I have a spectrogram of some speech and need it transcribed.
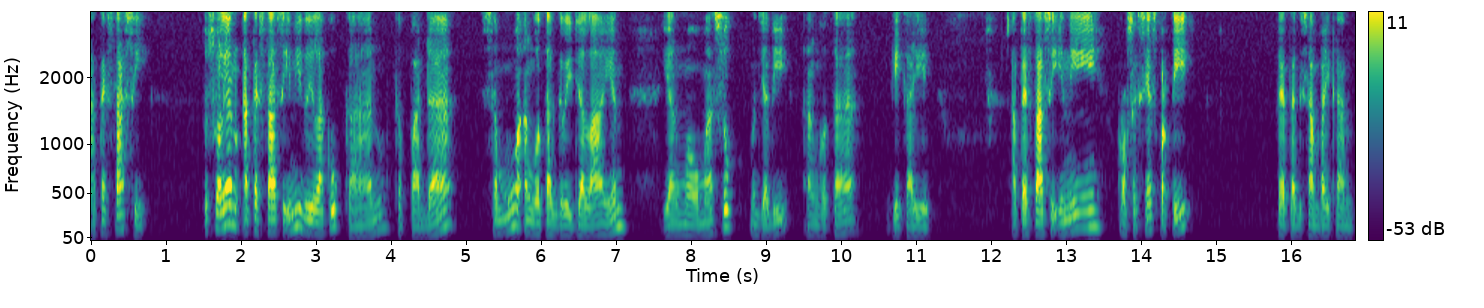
atestasi. Saudara sekalian, atestasi ini dilakukan kepada semua anggota gereja lain yang mau masuk menjadi anggota GKI. Atestasi ini prosesnya seperti saya tadi sampaikan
